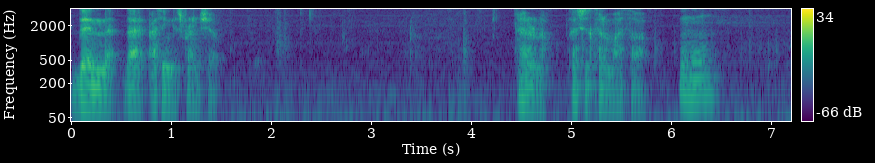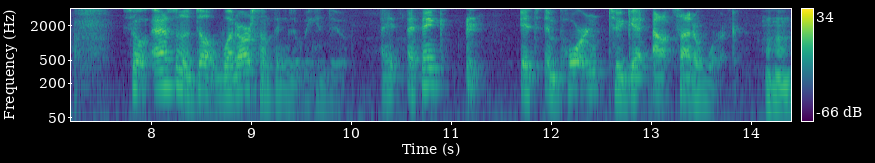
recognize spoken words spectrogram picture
then that I think is friendship. I don't know. That's just kind of my thought. Mm-hmm. So, as an adult, what are some things that we can do? I, I think it's important to get outside of work mm-hmm.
